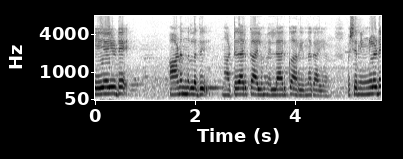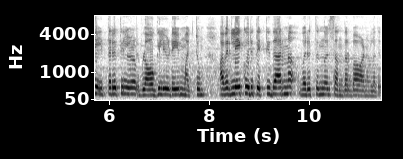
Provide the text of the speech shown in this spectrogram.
എ ഐയുടെ ആണെന്നുള്ളത് നാട്ടുകാർക്കായാലും എല്ലാവർക്കും അറിയുന്ന കാര്യമാണ്. പക്ഷെ നിങ്ങളുടെ ഇത്തരത്തിലുള്ള വ്ളോഗിലൂടെയും മറ്റും അവരിലേക്ക് ഒരു തെറ്റിദ്ധാരണ വരുത്തുന്ന ഒരു സന്ദർഭമാണുള്ളത്.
